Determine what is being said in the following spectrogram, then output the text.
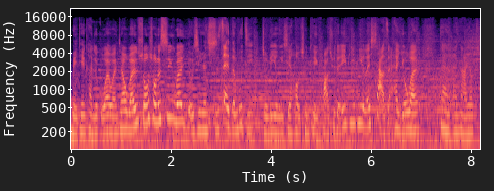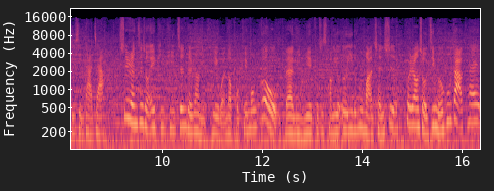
每天看着国外玩家玩爽爽的新闻，有些人实在等不及，就利用一些号称可以跨区的 APP 来下载和游玩。但安娜要提醒大家，虽然这种 APP 真的让你可以玩到 Pokemon Go，但里面可是藏有恶意的木马程式，会让手机门户大开，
